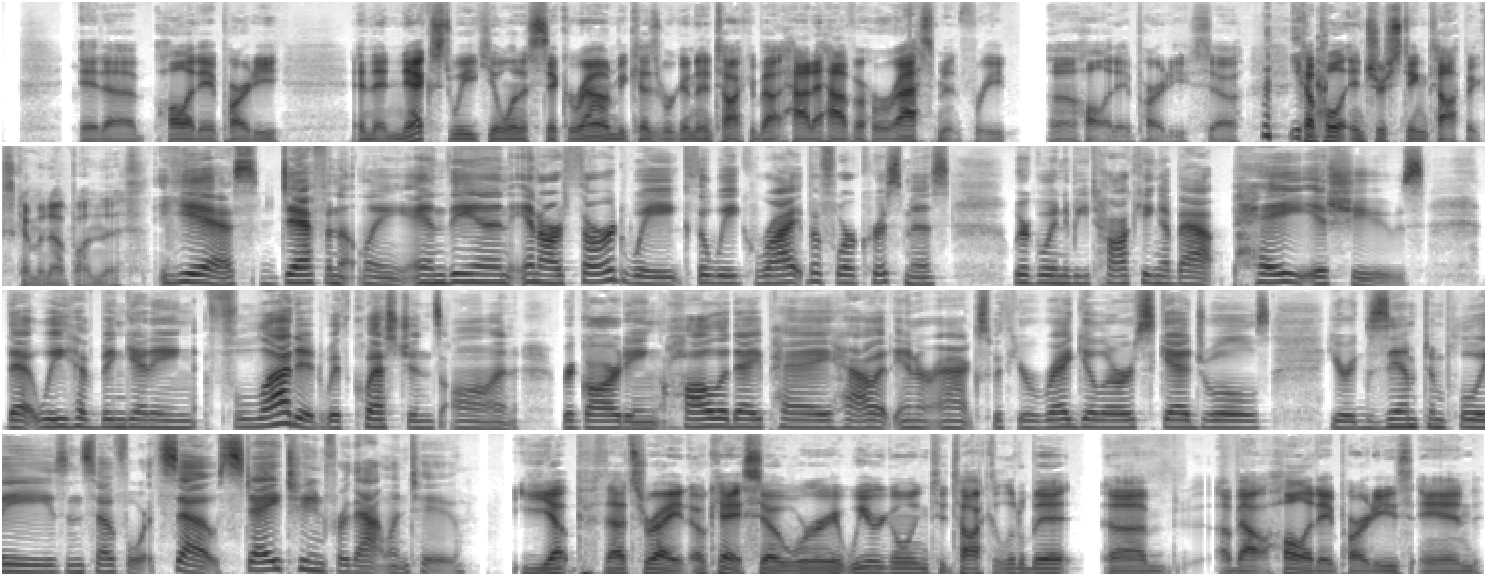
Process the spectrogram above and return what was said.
at a holiday party. And then next week, you'll want to stick around because we're going to talk about how to have a harassment free uh, holiday party. So, a yeah. couple interesting topics coming up on this. Yes, definitely. And then in our third week, the week right before Christmas, we're going to be talking about pay issues that we have been getting flooded with questions on regarding holiday pay, how it interacts with your regular schedules, your exempt employees, and so forth. So, stay tuned for that one too. Yep, that's right. Okay, so we're we are going to talk a little bit um, about holiday parties. And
